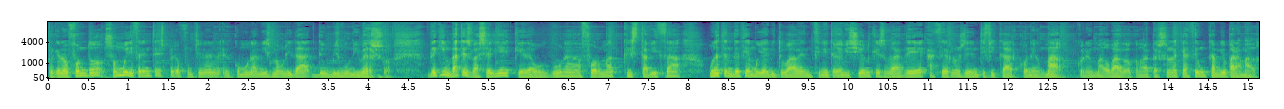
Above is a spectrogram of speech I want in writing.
porque en el fondo son muy diferentes pero funcionan como una misma unidad de un mismo universo. Breaking Bad es la serie que de alguna forma cristaliza una tendencia muy habitual en cine y televisión, que es la de hacernos identificar con el mal, con el malvado, con la persona que hace un cambio para mal.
